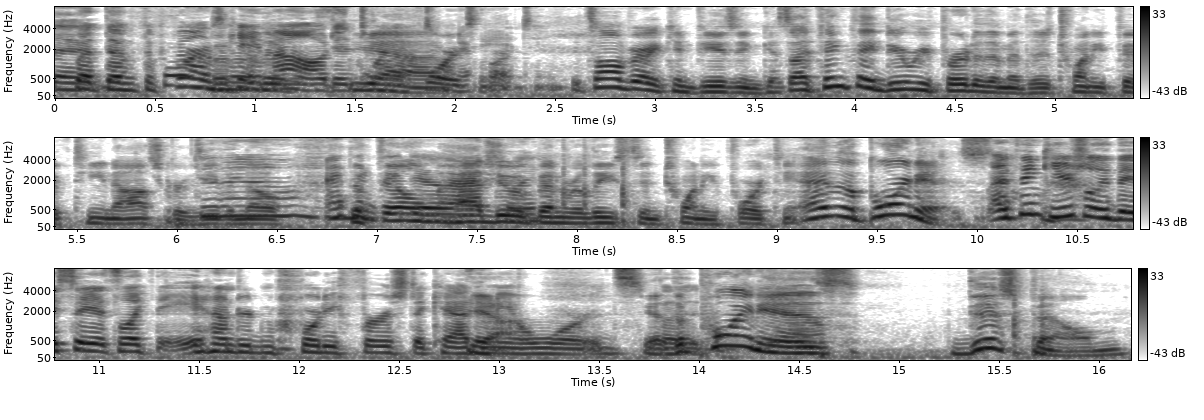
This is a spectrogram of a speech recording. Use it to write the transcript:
the, but the, the films came out in yeah. 2014. It's all very confusing because I think they do refer to them as the 2015 Oscars, even they though? I the film do, had to have been released in 2014. And the point is, I think usually they say it's like the 841st Academy Yeah. Awards. yeah, but, the point you know. is, this film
